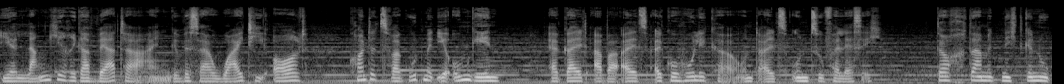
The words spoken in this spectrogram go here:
Ihr langjähriger Wärter, ein gewisser Whitey Auld, konnte zwar gut mit ihr umgehen, er galt aber als Alkoholiker und als unzuverlässig. Doch damit nicht genug.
